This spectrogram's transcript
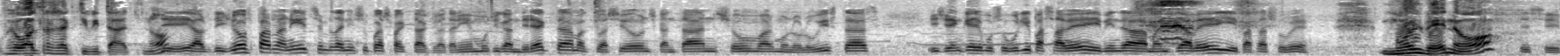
Feu altres activitats, no? Sí, els dijous per la nit sempre tenim superespectacle. Tenim música en directe, amb actuacions, cantants, showmans, monologuistes i gent que s'ho vulgui passar bé i vindre a menjar bé i passar-s'ho bé. Molt bé, no? Sí, sí.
